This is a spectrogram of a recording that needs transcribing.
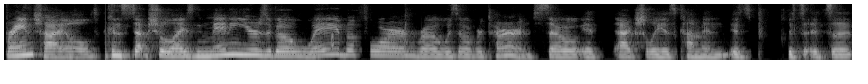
brainchild, conceptualized many years ago, way before Roe was overturned. So it actually has come in. It's it's it's a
